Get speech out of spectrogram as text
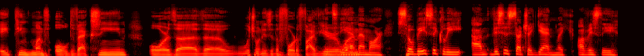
18 month old vaccine or the the which one is it the four to five year it's the one? MMR. So basically, um, this is such again, like obviously,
